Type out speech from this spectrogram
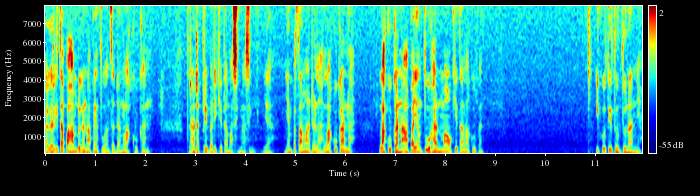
Agar kita paham dengan apa yang Tuhan sedang lakukan terhadap pribadi kita masing-masing, ya. Yang pertama adalah lakukanlah lakukan apa yang Tuhan mau kita lakukan. Ikuti tuntunannya.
